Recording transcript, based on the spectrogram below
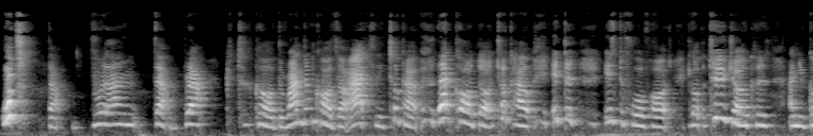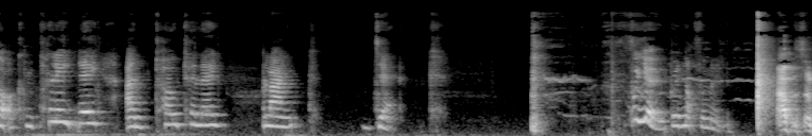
What? That. That black card. The random card that I actually took out. That card that I took out is the, is the four of hearts. You've got the two jokers, and you've got a completely and totally blank deck. for you, but not for me. That was a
